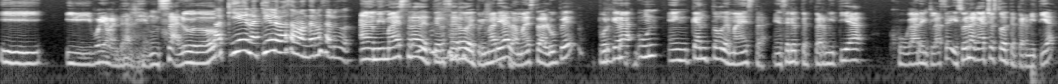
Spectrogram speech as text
Y, y voy a mandarle un saludo ¿A quién? ¿A quién le vas a mandar un saludo? a mi maestra de tercero de primaria, la maestra Lupe, porque era un encanto de maestra. En serio, te permitía jugar en clase. Y suena gacho esto de te permitía,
